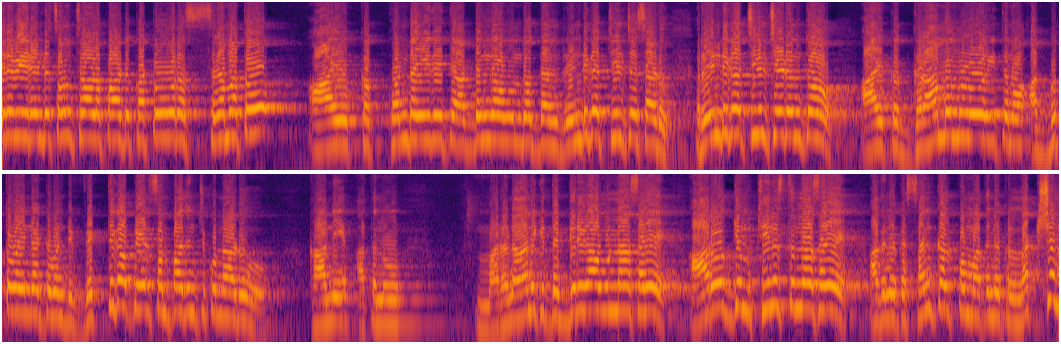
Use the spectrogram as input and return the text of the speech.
ఇరవై రెండు సంవత్సరాల పాటు కఠోర శ్రమతో ఆ యొక్క కొండ ఏదైతే అడ్డంగా ఉందో దాన్ని రెండుగా చీల్చేశాడు. రెండుగా చీల్చేయడంతో ఆ యొక్క గ్రామంలో ఇతను అద్భుతమైనటువంటి వ్యక్తిగా పేరు సంపాదించుకున్నాడు. కానీ అతను మరణానికి దగ్గరగా ఉన్నా సరే ఆరోగ్యం క్షీణిస్తున్నా సరే అతని యొక్క సంకల్పం అతని యొక్క లక్ష్యం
